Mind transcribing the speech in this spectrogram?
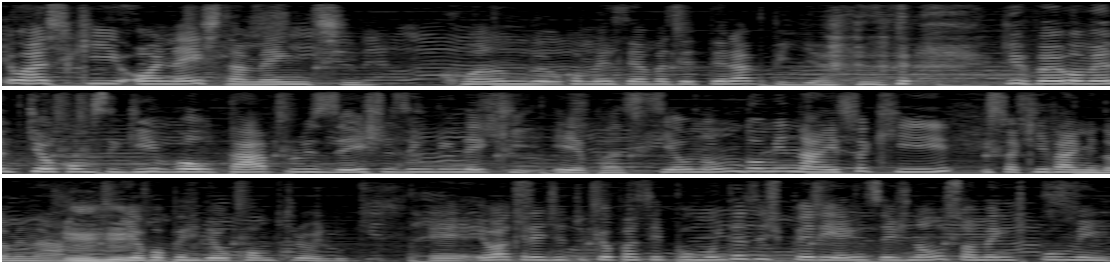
Eu acho que, honestamente, quando eu comecei a fazer terapia, que foi o momento que eu consegui voltar pros eixos e entender que, epa, se eu não dominar isso aqui, isso aqui vai me dominar. Uhum. E eu vou perder o controle. É, eu acredito que eu passei por muitas experiências, não somente por mim,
